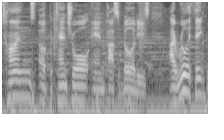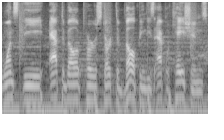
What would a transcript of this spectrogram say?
tons of potential and possibilities. I really think once the app developers start developing these applications,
